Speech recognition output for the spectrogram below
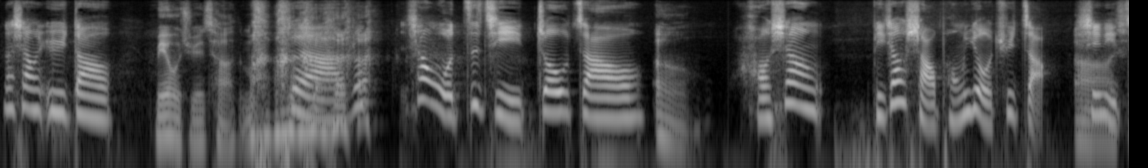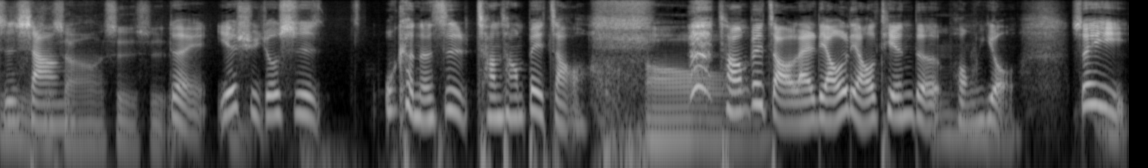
那像遇到没有觉察的吗？对啊，像我自己周遭，嗯，好像比较少朋友去找心理咨商，啊、是是。对，也许就是我可能是常常被找，哦，常 常被找来聊聊天的朋友，嗯、所以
